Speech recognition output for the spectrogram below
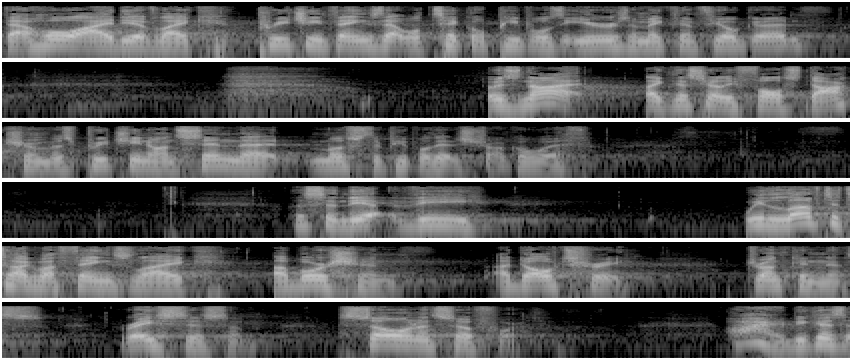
that whole idea of like preaching things that will tickle people's ears and make them feel good it was not like necessarily false doctrine, but was preaching on sin that most of the people didn't struggle with. Listen, the, the, we love to talk about things like abortion, adultery, drunkenness, racism, so on and so forth. Why? Because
